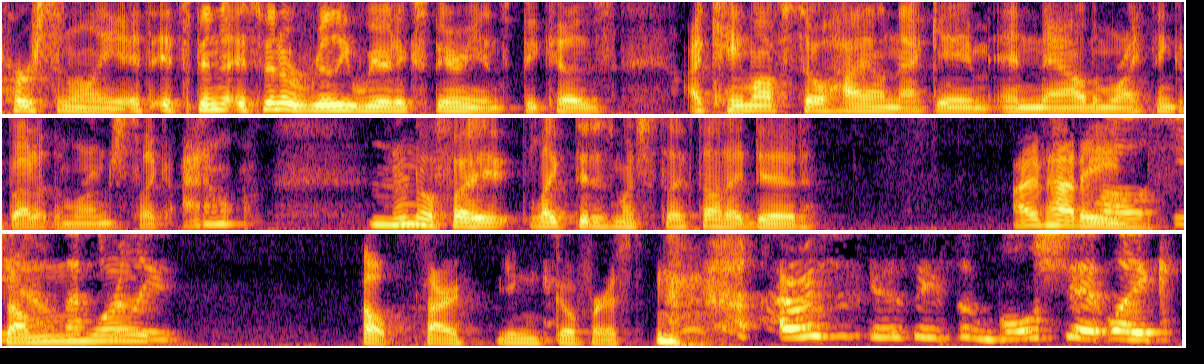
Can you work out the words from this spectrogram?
personally, it, it's been it's been a really weird experience because I came off so high on that game, and now the more I think about it, the more I'm just like I don't I don't know if I liked it as much as I thought I did. I've had a Well, you know, somewhat. that's really. Oh, sorry. You can go first. I was just gonna say some bullshit. Like,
